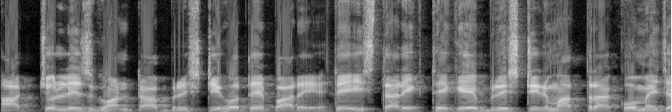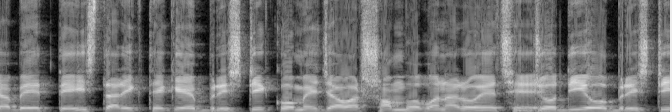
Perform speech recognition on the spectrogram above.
আটচল্লিশ ঘণ্টা বৃষ্টি হতে পারে। তেইশ তারিখ থেকে বৃষ্টির মাত্রা কমে যাবে। তেইশ তারিখ থেকে বৃষ্টি কমে যাওয়ার সম্ভাবনা রয়েছে। যদিও বৃষ্টি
